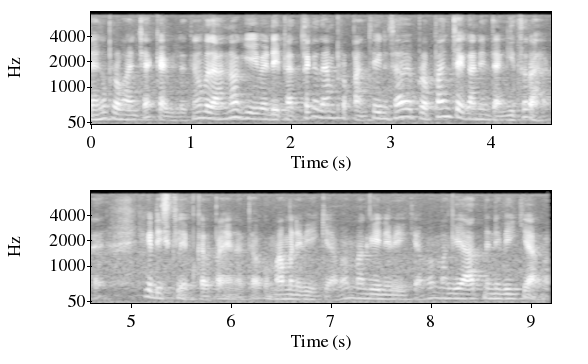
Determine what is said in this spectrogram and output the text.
දැන් ප්‍රපංචයක් ඇවිල්ලා තියෙනවා. ඔබ දන්නවා ගියේ වැඩේ පැත්තක දැන් ප්‍රපංච. ඒ නිසා ඔය ප්‍රපංචය ගනින් දැන් ඉස්සරහට ඒක ඩිස්ක්ලේම් කරපෑ නැත්නම් මම නෙවෙයි කියපම්, මගේ නෙවෙයි කියපම්, මගේ ආත්මෙ නෙවෙයි කියපම්.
